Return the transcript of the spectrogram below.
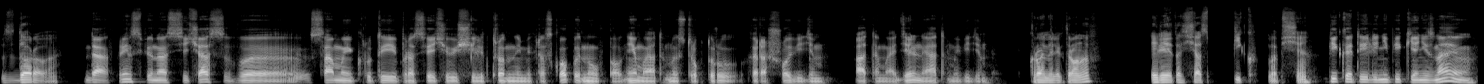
Здорово. Да, в принципе, у нас сейчас в самые крутые просвечивающие электронные микроскопы, ну, вполне мы атомную структуру хорошо видим. Атомы, отдельные атомы видим. Кроме электронов? Или это сейчас пик вообще? Пик это или не пик, я не знаю.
